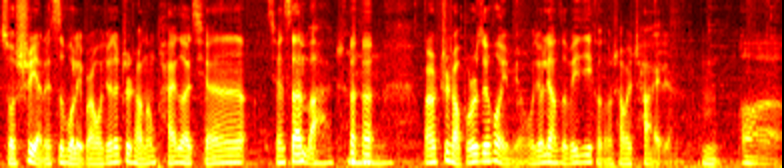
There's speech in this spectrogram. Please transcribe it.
所饰演的四部里边，我觉得至少能排个前前三吧。嗯 反正至少不是最后一名。我觉得量子危机可能稍微差一点。嗯，呃，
